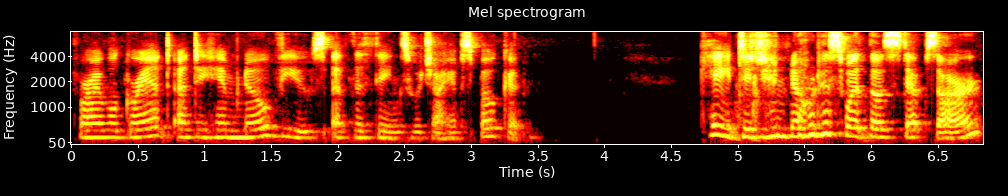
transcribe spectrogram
for I will grant unto him no views of the things which I have spoken. Okay, did you notice what those steps are?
